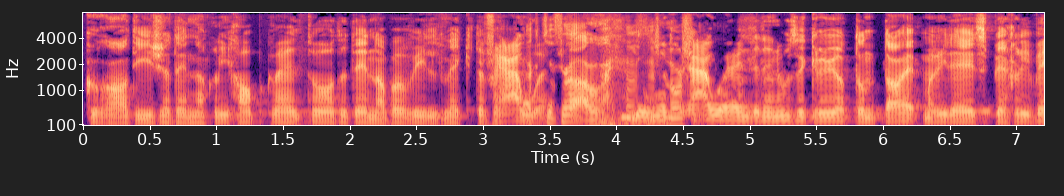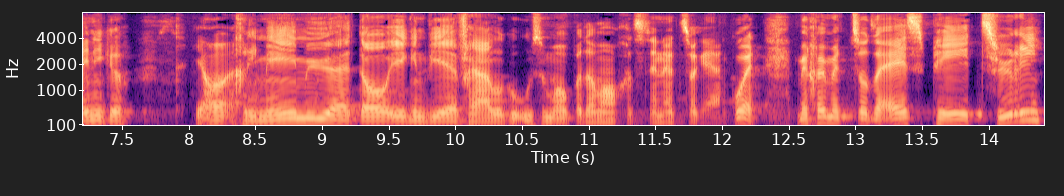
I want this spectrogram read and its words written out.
gerade ist ja dann noch gleich abgewählt worden, dann aber weil wegen der Frauen. Wegen der Frauen. Die Frauen haben dann rausgerührt und da hat man in der SP ein bisschen weniger ja, ein bisschen mehr Mühe, da irgendwie Frauen rausmobben, da machen sie dann nicht so gern. Gut, wir kommen zu der SP Zürich.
